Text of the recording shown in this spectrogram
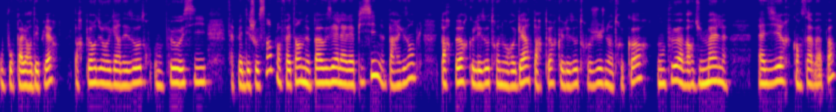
ou pour pas leur déplaire par peur du regard des autres. On peut aussi, ça peut être des choses simples en fait, hein, ne pas oser aller à la piscine par exemple, par peur que les autres nous regardent, par peur que les autres jugent notre corps. On peut avoir du mal à dire quand ça va pas,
